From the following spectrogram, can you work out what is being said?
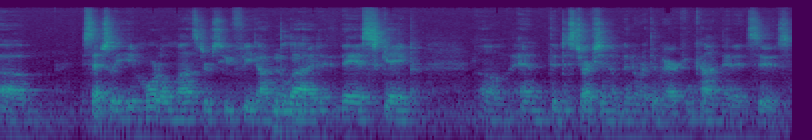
um, essentially immortal monsters who feed on mm-hmm. blood. They escape, um, and the destruction of the North American continent ensues.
